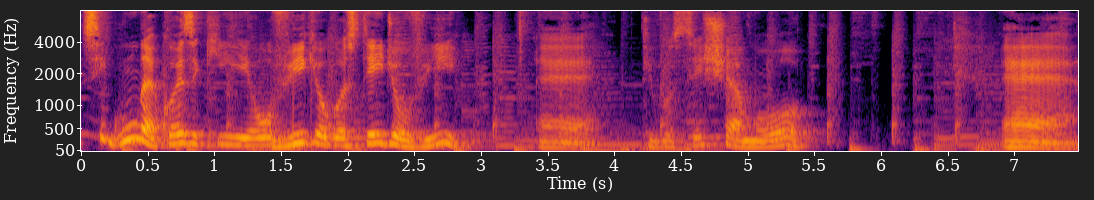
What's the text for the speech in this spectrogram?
Segunda coisa que eu ouvi, que eu gostei de ouvir, é, que você chamou é,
